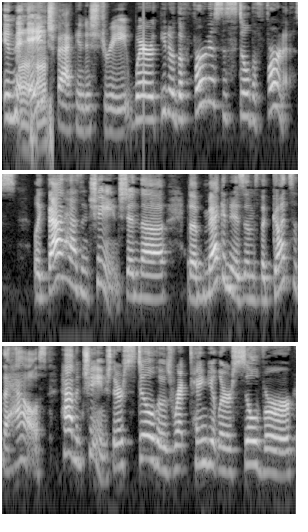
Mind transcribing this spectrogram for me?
in the uh-huh. HVAC industry where you know the furnace is still the furnace. Like that hasn't changed and the the mechanisms the guts of the house haven't changed. There's still those rectangular silver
